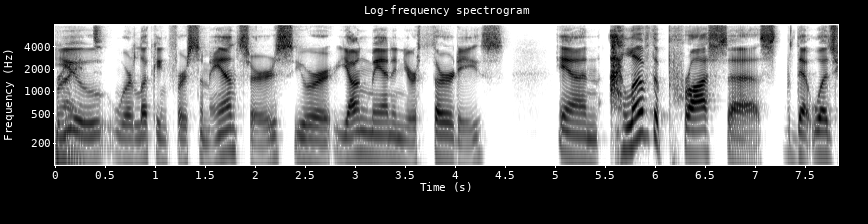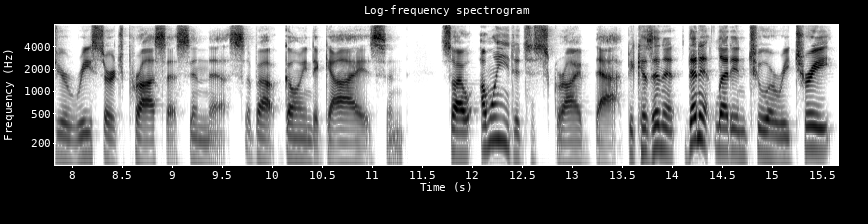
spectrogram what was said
Right. You were looking for some answers. You were a young man in your 30s. And I love the process that was your research process in this about going to guys. And so I, I want you to describe that because then it, then it led into a retreat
